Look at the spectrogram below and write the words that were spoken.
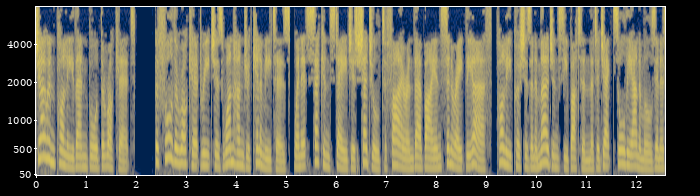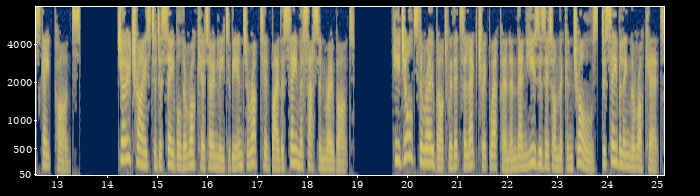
Joe and Polly then board the rocket. Before the rocket reaches 100 kilometers, when its second stage is scheduled to fire and thereby incinerate the Earth, Polly pushes an emergency button that ejects all the animals in escape pods. Joe tries to disable the rocket only to be interrupted by the same assassin robot. He jolts the robot with its electric weapon and then uses it on the controls, disabling the rocket.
